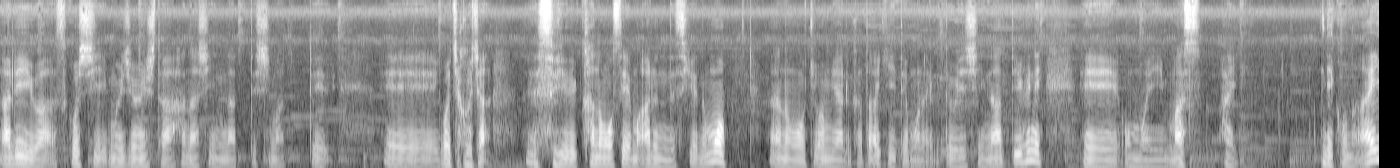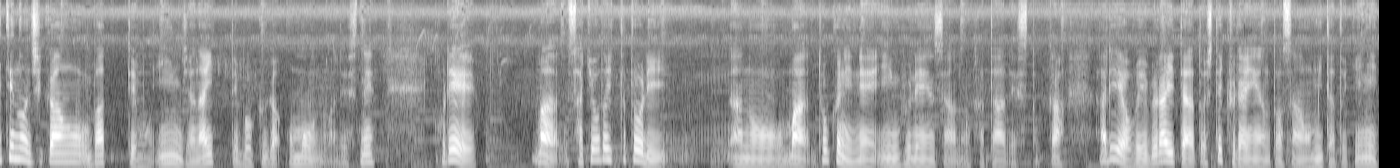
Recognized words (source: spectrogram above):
あるいは少し矛盾した話になってしまって、えー、ごちゃごちゃそういう可能性もあるんですけれどもあの興味ある方は聞いてもらえると嬉しいなっていうふうに、えー、思います。はい、でこの相手の時間を奪ってもいいんじゃないって僕が思うのはですねこれまあ先ほど言った通りあのまあ、特にねインフルエンサーの方ですとかあるいはウェブライターとしてクライアントさんを見た時に、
